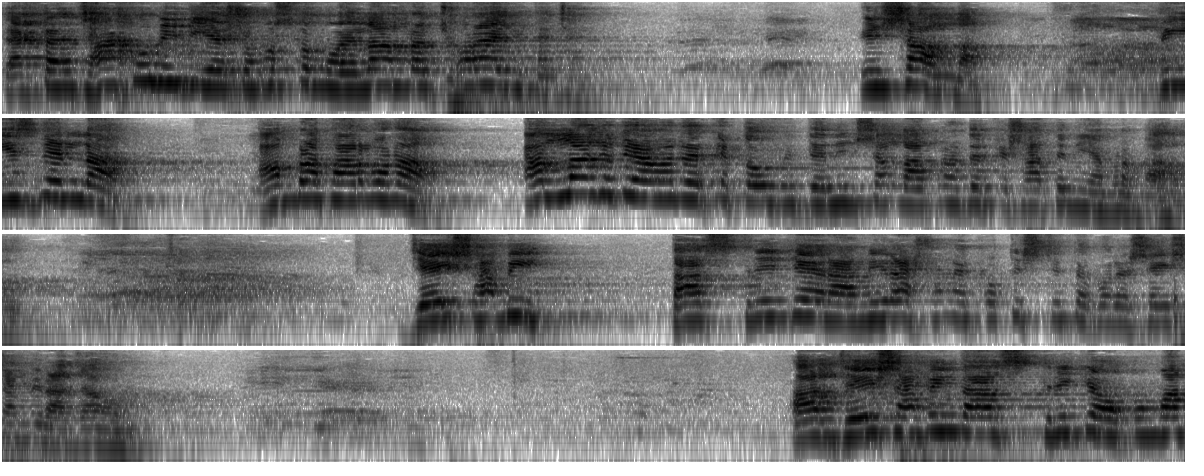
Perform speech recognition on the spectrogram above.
একটা ঝাঁকুনি দিয়ে সমস্ত মহিলা আমরা ছড়াই দিতে চাই। ইনশাআল্লাহ। আমরা পারব না। আল্লাহ যদি আমাদেরকে তৌফিক দেন ইনশাল্লাহ আপনাদেরকে সাথে নিয়ে আমরা পারব। যেই স্বামী তার স্ত্রীকে রানীর আসনে প্রতিষ্ঠিত করে, সেই স্বামী রাজা হন। আর যেই স্বামী তার স্ত্রীকে অপমান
